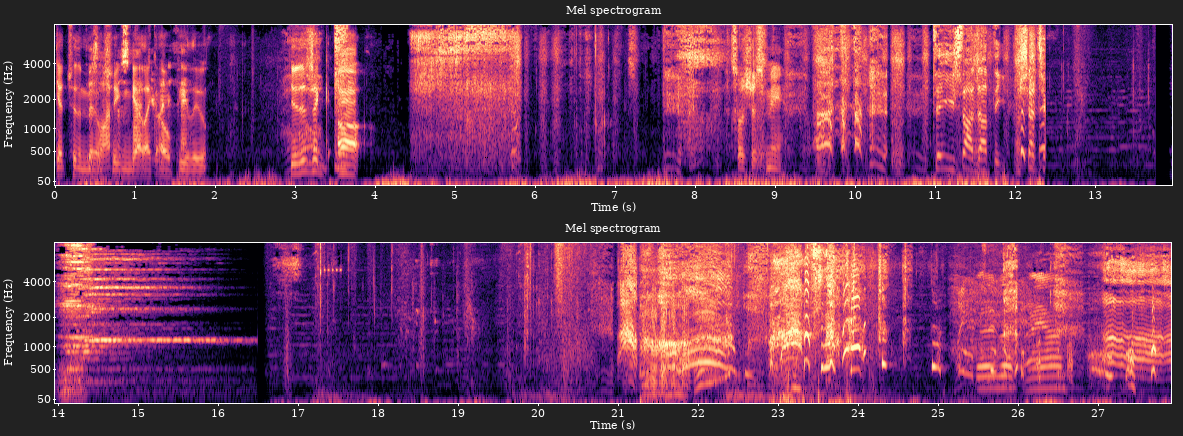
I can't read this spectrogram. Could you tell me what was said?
Get to the middle so you can get like OP anything? loot. Dude, there's a g- uh So it's just me. Tate, you saw nothing. Shut your. Good luck, Ryan. Ah.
